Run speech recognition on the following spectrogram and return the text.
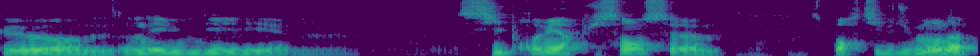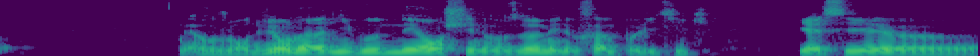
qu'on on est l'une des six premières puissances euh, sportives du monde. Aujourd'hui, on a un niveau de néant chez nos hommes et nos femmes politiques qui est assez, euh,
